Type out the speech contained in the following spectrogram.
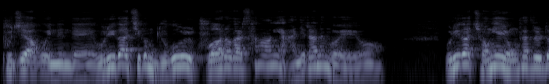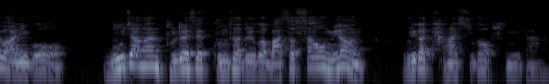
부지하고 있는데 우리가 지금 누굴 구하러 갈 상황이 아니라는 거예요. 우리가 정의 용사들도 아니고 무장한 블레셋 군사들과 맞서 싸우면 우리가 당할 수가 없습니다.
